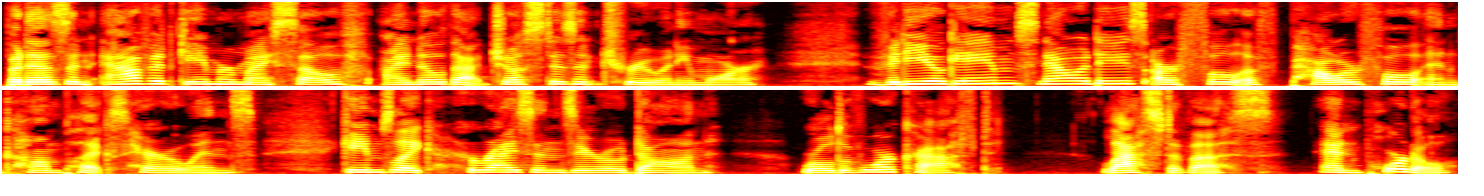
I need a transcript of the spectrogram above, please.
but as an avid gamer myself, I know that just isn't true anymore. Video games nowadays are full of powerful and complex heroines. Games like Horizon Zero Dawn, World of Warcraft, Last of Us, and Portal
